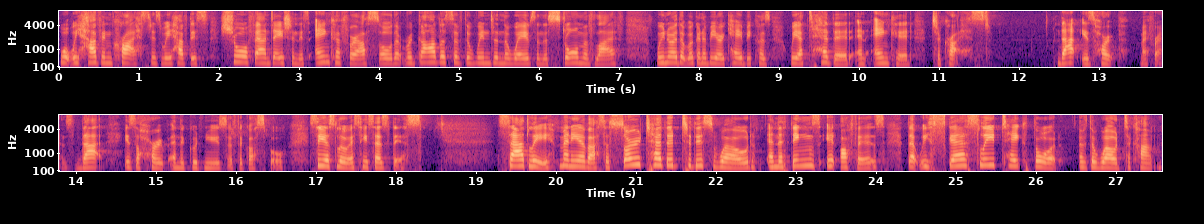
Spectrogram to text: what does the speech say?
what we have in Christ is we have this sure foundation, this anchor for our soul that regardless of the wind and the waves and the storm of life, we know that we're going to be okay because we are tethered and anchored to Christ. That is hope, my friends. That is the hope and the good news of the gospel. C.S. Lewis, he says this. Sadly, many of us are so tethered to this world and the things it offers that we scarcely take thought of the world to come.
